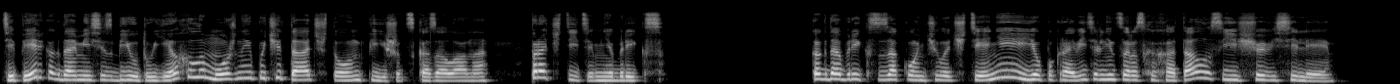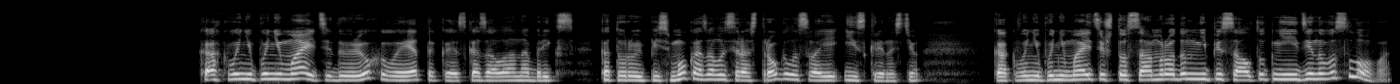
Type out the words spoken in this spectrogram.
«Теперь, когда миссис Бьют уехала, можно и почитать, что он пишет», — сказала она. «Прочтите мне, Бриггс». Когда Бриггс закончила чтение, ее покровительница расхохоталась еще веселее. «Как вы не понимаете, дуреха вы этакая», — сказала она Брикс, которую письмо, казалось, растрогало своей искренностью. «Как вы не понимаете, что сам Родан не писал тут ни единого слова?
